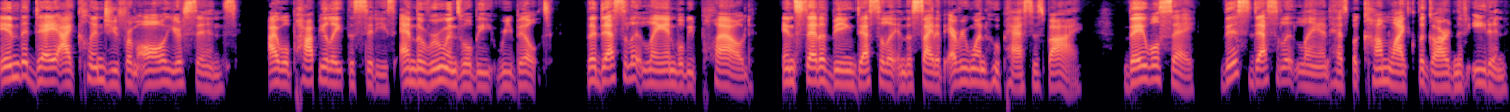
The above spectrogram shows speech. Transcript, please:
In the day I cleanse you from all your sins, I will populate the cities, and the ruins will be rebuilt. The desolate land will be plowed, instead of being desolate in the sight of everyone who passes by. They will say, This desolate land has become like the Garden of Eden.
